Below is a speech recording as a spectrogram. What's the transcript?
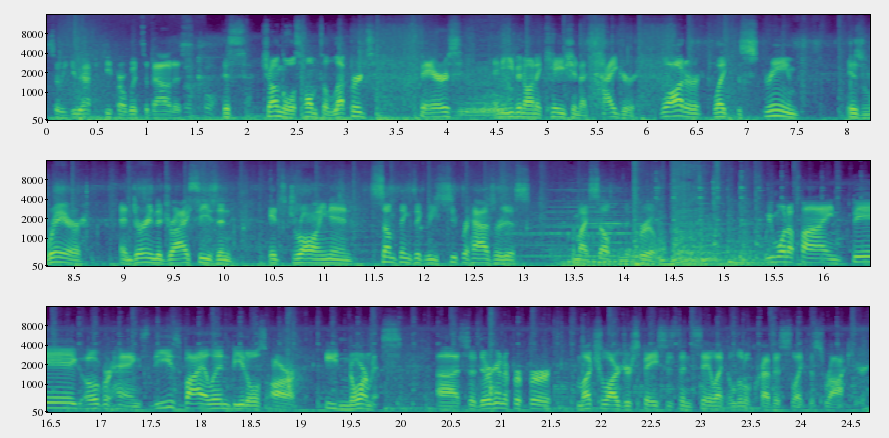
so we do have to keep our wits about us. Oh, cool. This jungle is home to leopards, bears, and even on occasion a tiger. Water, like the stream, is rare, and during the dry season, it's drawing in some things that can be super hazardous for myself and the crew. We want to find big overhangs. These violin beetles are enormous. Uh, so they're going to prefer much larger spaces than say like a little crevice like this rock here.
